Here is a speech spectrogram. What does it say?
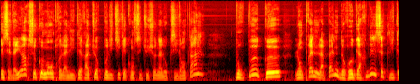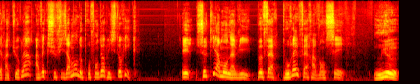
Et c'est d'ailleurs ce que montre la littérature politique et constitutionnelle occidentale, pour peu que l'on prenne la peine de regarder cette littérature-là avec suffisamment de profondeur historique. Et ce qui, à mon avis, peut faire, pourrait faire avancer mieux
